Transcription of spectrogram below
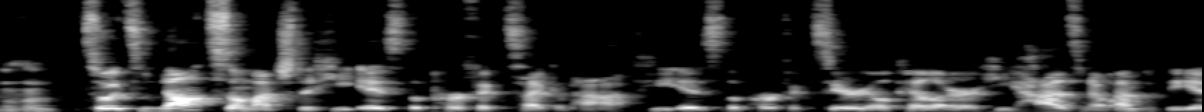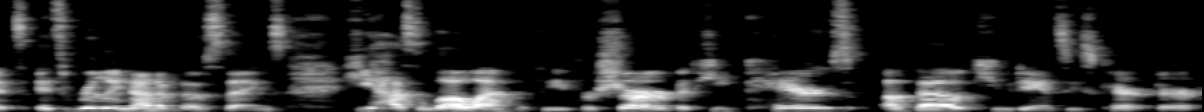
Mhm. so it's not so much that he is the perfect psychopath. He is the perfect serial killer. He has no empathy. It's it's really none of those things. He has low empathy for sure, but he cares about Hugh Dancy's character.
